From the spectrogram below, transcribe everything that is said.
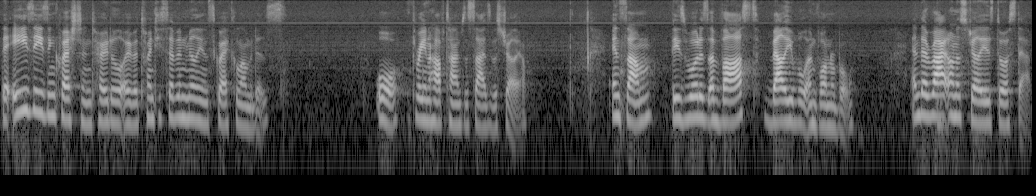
The EEZs in question total over 27 million square kilometres, or three and a half times the size of Australia. In sum, these waters are vast, valuable and vulnerable, and they're right on Australia's doorstep.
